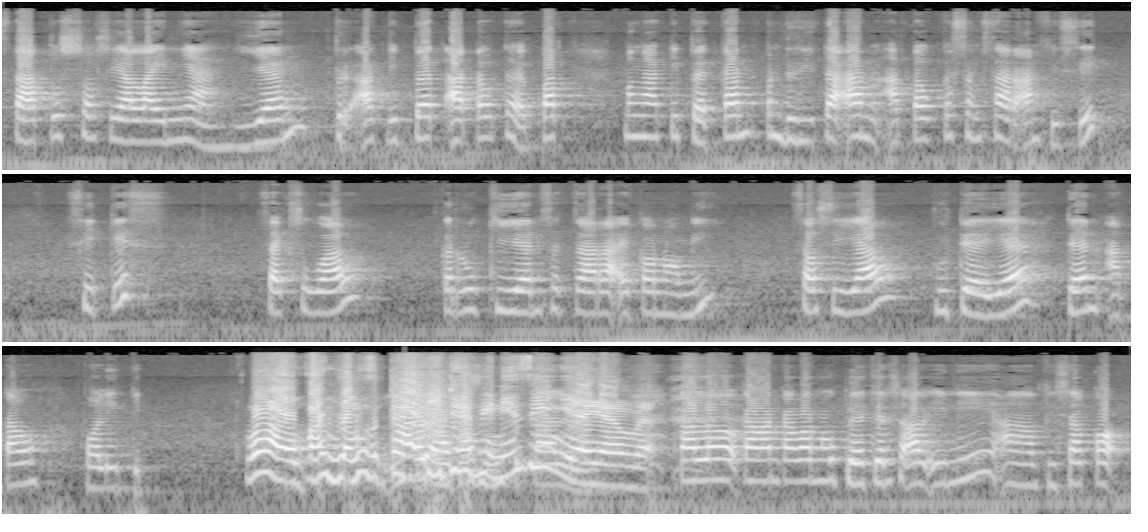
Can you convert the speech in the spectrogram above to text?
status sosial lainnya yang berakibat atau dapat mengakibatkan penderitaan atau kesengsaraan fisik, psikis, seksual, kerugian secara ekonomi, sosial, budaya, dan atau politik. Wow, panjang sekali iya, definisinya sekali. ya, Mbak. Kalau kawan-kawan mau belajar soal ini uh, bisa kok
